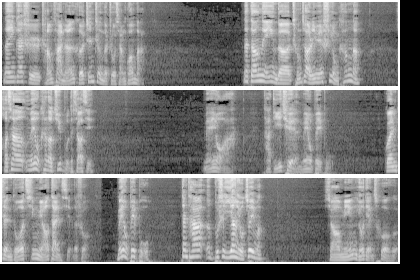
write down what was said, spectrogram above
那应该是长发男和真正的周祥光吧？那当内应的成教人员施永康呢？好像没有看到拘捕的消息。没有啊，他的确没有被捕。”关振铎轻描淡写的说：“没有被捕。”但他不是一样有罪吗？小明有点错愕。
